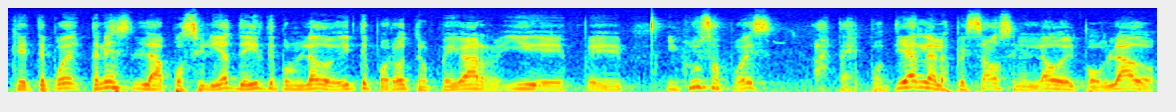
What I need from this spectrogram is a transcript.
que te puede, tenés la posibilidad de irte por un lado, de irte por otro, pegar, y eh, eh, incluso podés hasta espotearle a los pesados en el lado del poblado.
